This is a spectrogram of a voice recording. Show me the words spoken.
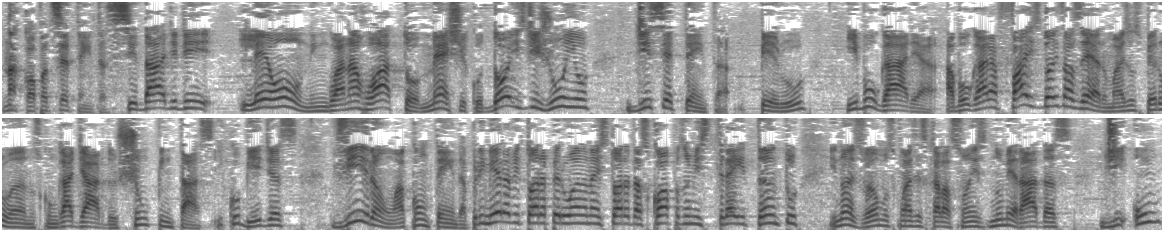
na Copa de 70. Cidade de León, em Guanajuato, México, 2 de junho de 70. Peru e Bulgária. A Bulgária faz 2 a 0, mas os peruanos, com Gadiardo, Chumpintas e Cubidias, viram a contenda. Primeira vitória peruana na história das Copas, uma estreia e tanto, e nós vamos com as escalações numeradas de 1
